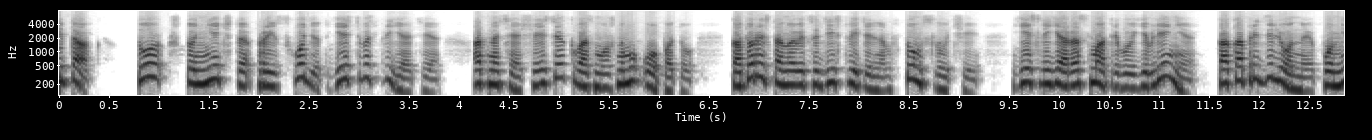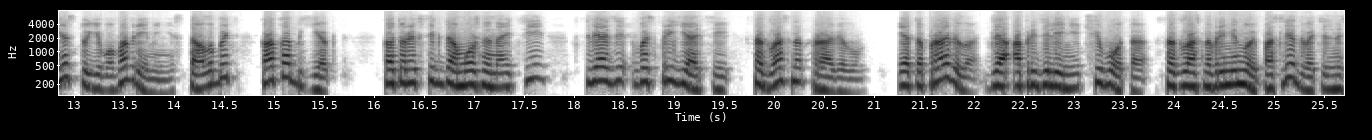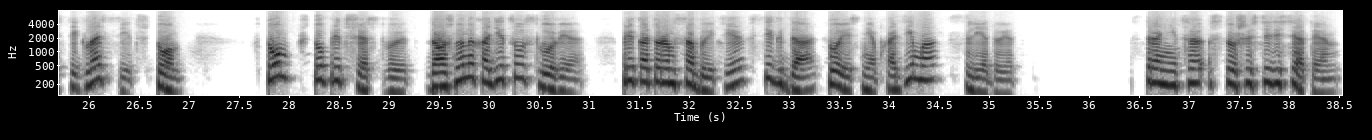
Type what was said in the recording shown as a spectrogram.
Итак, то, что нечто происходит, есть восприятие, относящееся к возможному опыту, который становится действительным в том случае, если я рассматриваю явление как определенное по месту его во времени, стало быть, как объект, который всегда можно найти в связи восприятий согласно правилу. Это правило для определения чего-то согласно временной последовательности гласит, что том, что предшествует, должно находиться условие, при котором событие всегда, то есть необходимо, следует. Страница 160.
